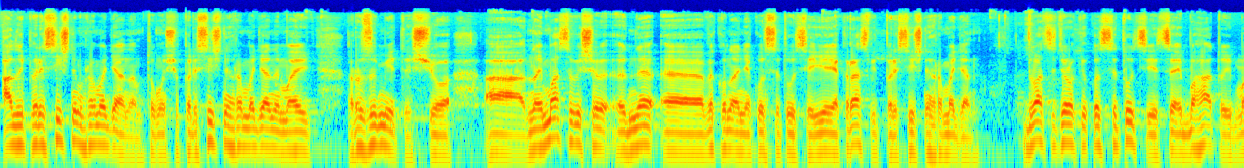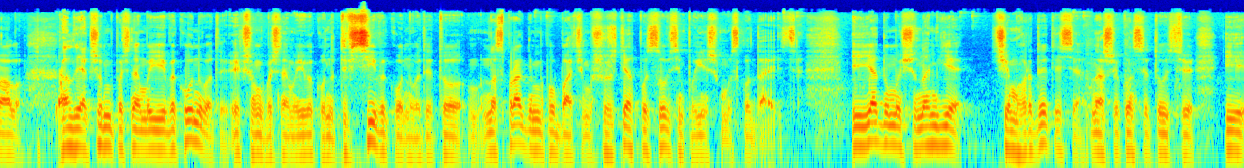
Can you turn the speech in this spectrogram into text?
але й пересічним громадянам, тому що пересічні громадяни мають розуміти, що наймасовіше не е, виконання конституції є якраз від пересічних громадян. 20 років конституції це і багато і мало. Але якщо ми почнемо її виконувати, якщо ми почнемо її виконувати, всі виконувати, то насправді ми побачимо, що життя зовсім по-іншому складається. І я думаю, що нам є чим гордитися нашою конституцією, і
